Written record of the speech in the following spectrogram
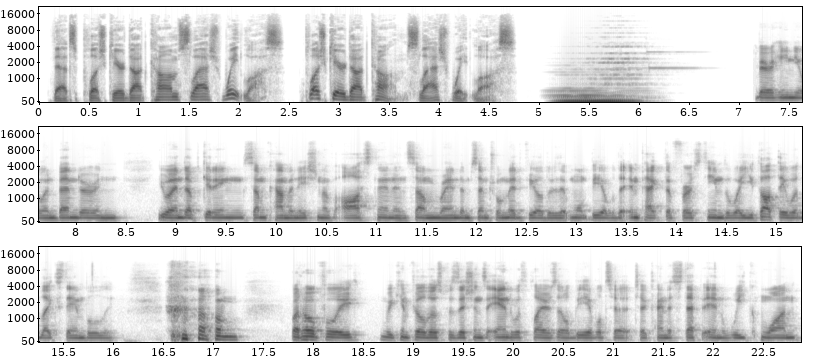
That's plushcare.com slash weight loss. plushcare.com slash weight loss. Berahino and Bender and you end up getting some combination of Austin and some random central midfielder that won't be able to impact the first team the way you thought they would, like Stambouli. um, but hopefully, we can fill those positions and with players that will be able to to kind of step in week one.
